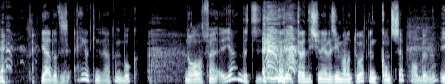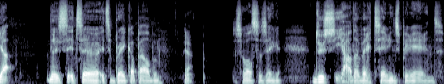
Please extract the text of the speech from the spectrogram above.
ja, dat is eigenlijk inderdaad een boek. Nogal wat van, ja, dat is in de traditionele zin van het woord, een conceptalbum. Hè? ja, dus it's a, it's a break-up album, Ja. zoals ze zeggen. Dus ja, dat werd zeer inspirerend.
